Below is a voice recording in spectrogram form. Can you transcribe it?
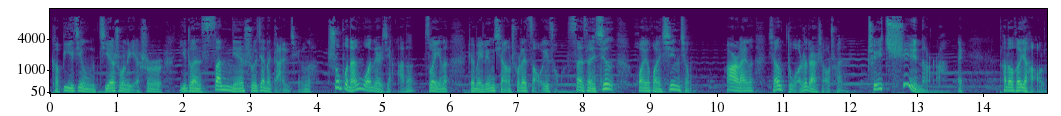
可毕竟结束了也是一段三年时间的感情啊。说不难过那是假的，所以呢，这美玲想出来走一走，散散心，换一换心情。二来呢，想躲着点小川。至于去哪儿啊？哎，他都合计好了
